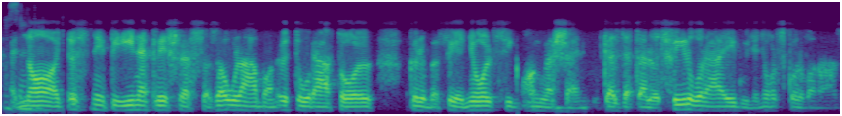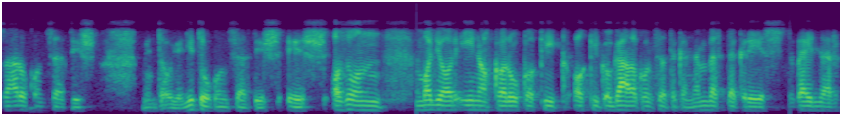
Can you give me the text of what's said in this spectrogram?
az egy el. nagy össznépi éneklés lesz az aulában, 5 órától körülbelül fél nyolcig, hangverseny kezdet előtt fél óráig, ugye nyolckor van a zárókoncert is, mint ahogy a nyitókoncert is, és azon magyar énakarok, akik, akik a gálakoncerteken nem vettek részt, Weiner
